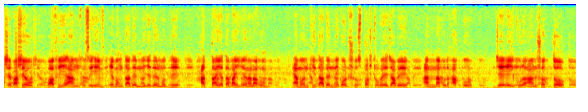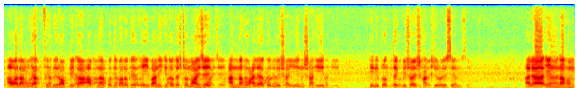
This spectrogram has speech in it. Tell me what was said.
আশেপাশেও, ওয়াফি আংফুসিহিম এবং তাদের নিজেদের মধ্যে, হাত্তা ইয়াতাবাইয়ানা লাহুম, এমনকি তাদের নিকট সুস্পষ্ট হয়ে যাবে আন্নাহুল হাক্কু, যে এই কুরআন সত্য। আওয়ালাম ইয়াকফি বিরব্বিকা, আপনার প্রতিপালকের এই বাণী কি যথেষ্ট নয় যে, আন্নাহু আলা কুল্লি শাইইন শাহিদ? তিনি প্রত্যেক বিষয়ে সাক্ষী রয়েছেন। আলা ইন্নাহুম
